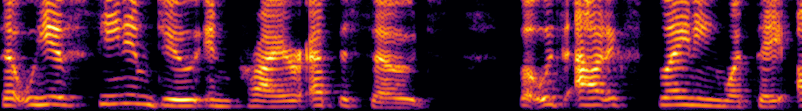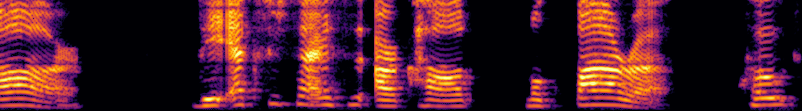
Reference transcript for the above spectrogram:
that we have seen him do in prior episodes, but without explaining what they are. The exercises are called Mok'bara, quote,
